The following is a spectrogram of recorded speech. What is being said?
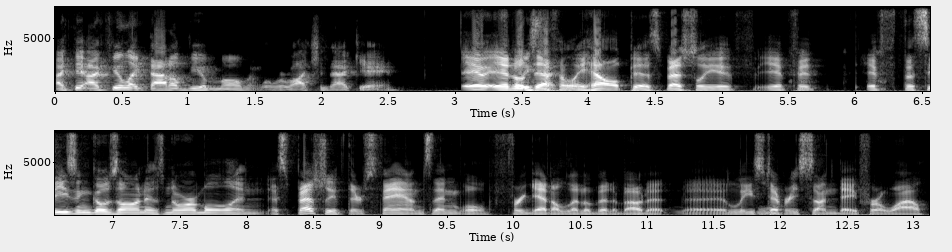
I think I feel like that'll be a moment when we're watching that game. It, will definitely help, especially if if it if the season goes on as normal, and especially if there's fans, then we'll forget a little bit about it uh, at least yeah. every Sunday for a while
